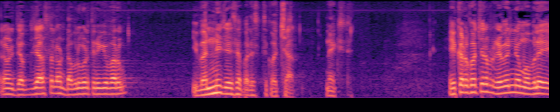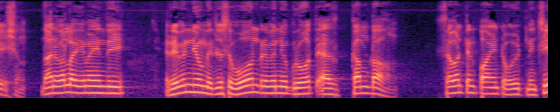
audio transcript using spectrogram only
ఇలాంటి జప్తు చేస్తారు డబ్బులు కూడా తిరిగి ఇవ్వరు. ఇవన్నీ చేసే పరిస్థితికి వచ్చారు. నెక్స్ట్ ఇక్కడికి వచ్చినప్పుడు రెవెన్యూ మొబిలైజేషన్ దానివల్ల ఏమైంది? రెవెన్యూ మీరు చూస్తే own revenue growth as come down seventeen point ఒకటి నుంచి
